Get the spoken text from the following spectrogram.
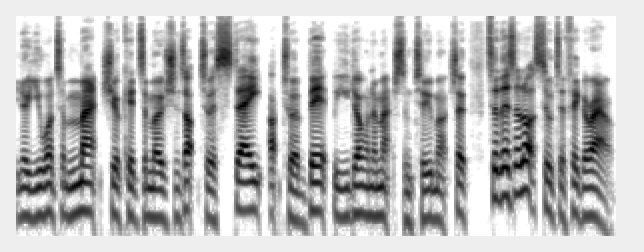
You know, you want to match your kids' emotions up to a state, up to a bit, but you don't want to match them too much. So, so there's a lot still to figure out.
